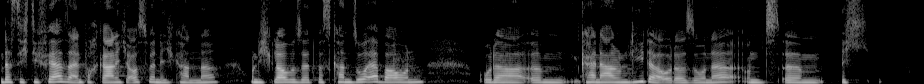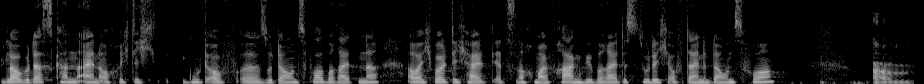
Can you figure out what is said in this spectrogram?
dass ich die Verse einfach gar nicht auswendig kann, ne? Und ich glaube, so etwas kann so erbauen oder, ähm, keine Ahnung, Lieder oder so, ne? Und ähm, ich glaube, das kann einen auch richtig gut auf äh, so Downs vorbereiten, ne? Aber ich wollte dich halt jetzt nochmal fragen, wie bereitest du dich auf deine Downs vor? Ähm,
